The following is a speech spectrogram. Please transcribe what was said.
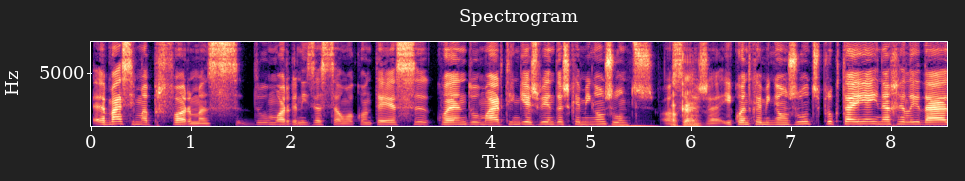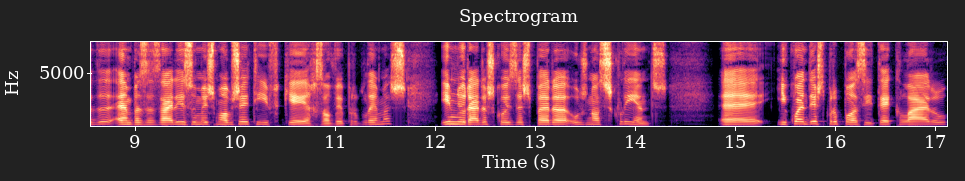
a máxima performance de uma organização acontece quando o marketing e as vendas caminham juntos. Ou okay. seja, e quando caminham juntos porque têm, na realidade, ambas as áreas o mesmo objetivo, que é resolver problemas e melhorar as coisas para os nossos clientes. Uh, e quando este propósito é claro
